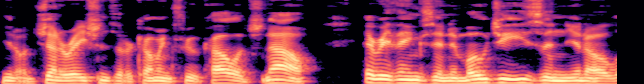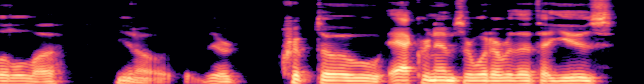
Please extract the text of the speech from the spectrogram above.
you know generations that are coming through college now. Everything's in emojis and you know little uh, you know their crypto acronyms or whatever that they use.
